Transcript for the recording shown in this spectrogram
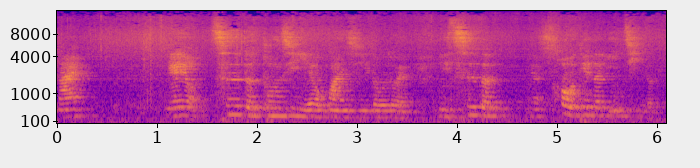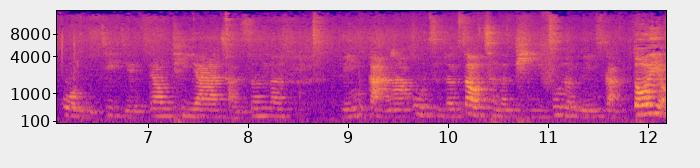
来，也有吃的东西也有关系，对不对？你吃的。后天的引起的过敏，季节交替、啊，产生的敏感啊，物质的造成的皮肤的敏感都有。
